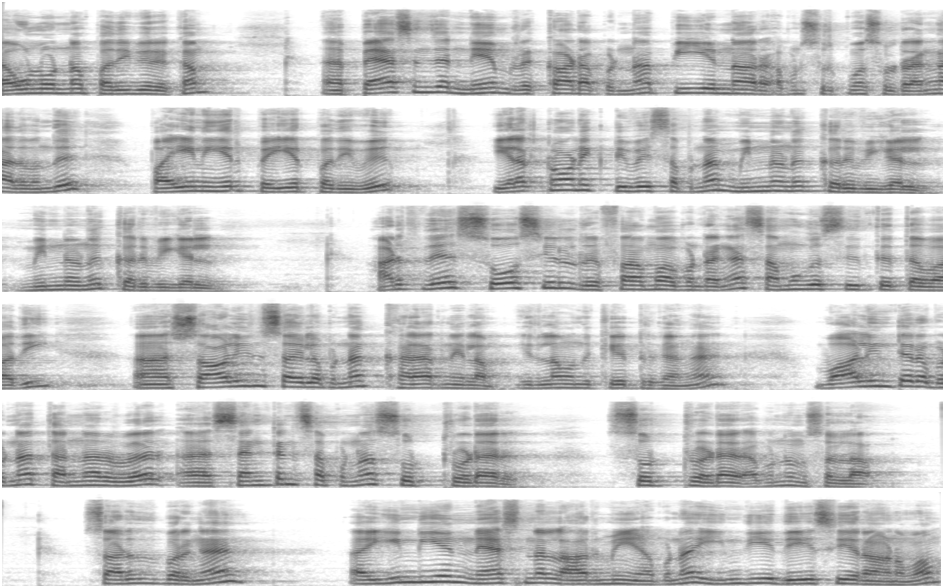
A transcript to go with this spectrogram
டவுன்லோட்னா பதிவிறக்கம். பேசஞ்சர் நேம் ரெக்கார்ட் அப்படின்னா பிஎன்ஆர் அப்படின்னு சுருக்கமாக சொல்கிறாங்க அது வந்து பயணியர் பெயர் பதிவு. எலக்ட்ரானிக் டிவைஸ் அப்படின்னா மின்னணு கருவிகள். மின்னணு கருவிகள். அடுத்தது சோசியல் ரிஃபார்மா பண்ணுறாங்க சமூக சீர்திருத்தவாதி. ஸ்டாலின் சாயில் அப்படின்னா கலர் நிலம். இதெல்லாம் வந்து கேட்டிருக்காங்க. வாலண்டியர் அப்படின்னா தன்னார்வலர் சென்டென்ஸ் அப்படின்னா சொற்றொடர் சொற்றொடர் அப்படின்னு நம்ம சொல்லலாம். ஸோ அடுத்தது பாருங்கள் இந்தியன் நேஷ்னல் ஆர்மி அப்படின்னா இந்திய தேசிய இராணுவம்.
